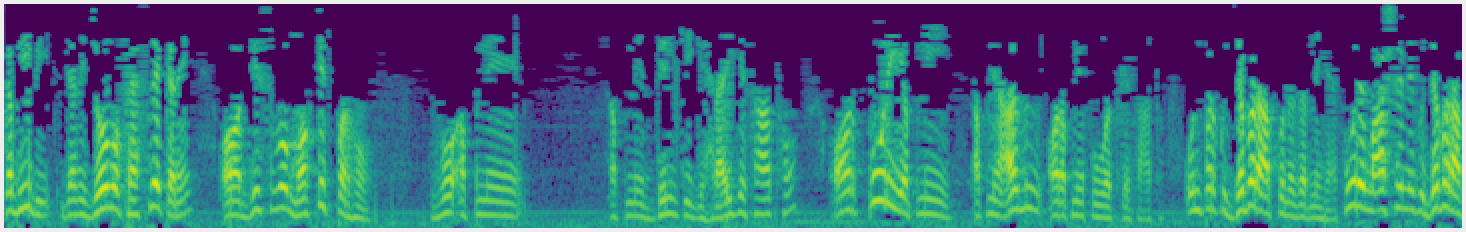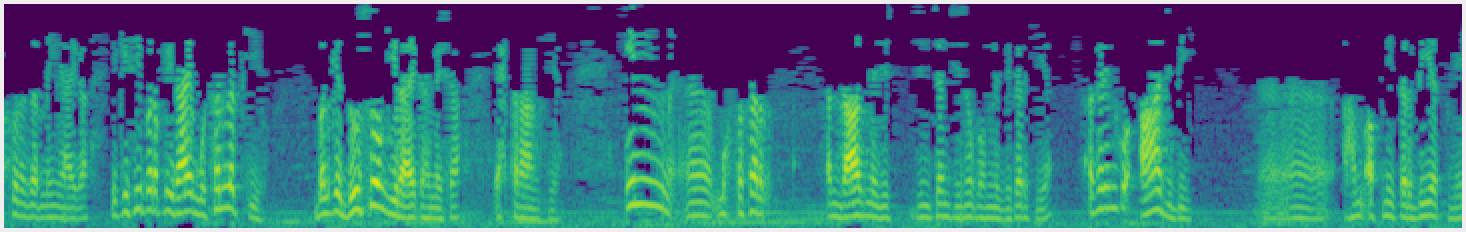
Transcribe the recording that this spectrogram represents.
کبھی بھی یعنی جو وہ فیصلے کریں اور جس وہ موقف پر ہوں، وہ اپنے اپنے دل کی گہرائی کے ساتھ ہوں اور پوری اپنی، اپنے عزم اور اپنی قوت کے ساتھ ہوں۔ ان پر کوئی جبر آپ کو نظر نہیں آئے۔ پورے معاشرے میں کوئی جبر آپ کو نظر نہیں آئے گا کہ کسی پر اپنی رائے مسلط کی ہو، بلکہ دوسروں کی رائے کا ہمیشہ احترام کیا۔ ان مختصر انداز میں جن چند چیزوں کو ہم نے ذکر کیا، اگر ان کو آج بھی ہم اپنی تربیت میں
